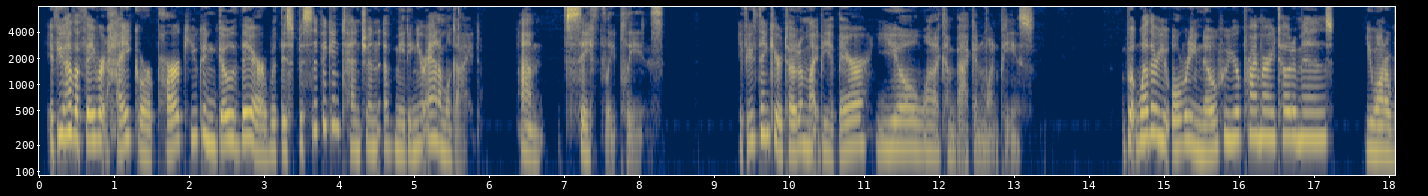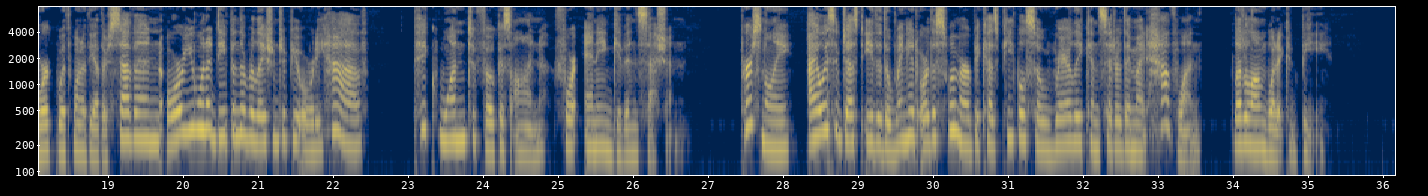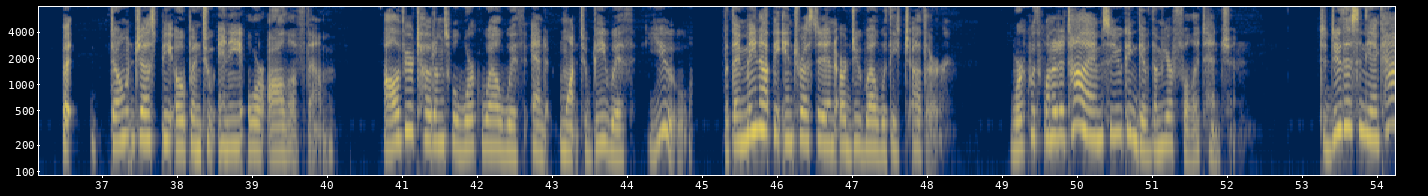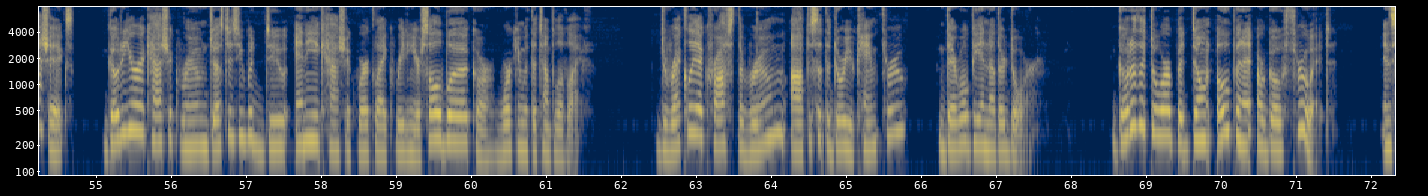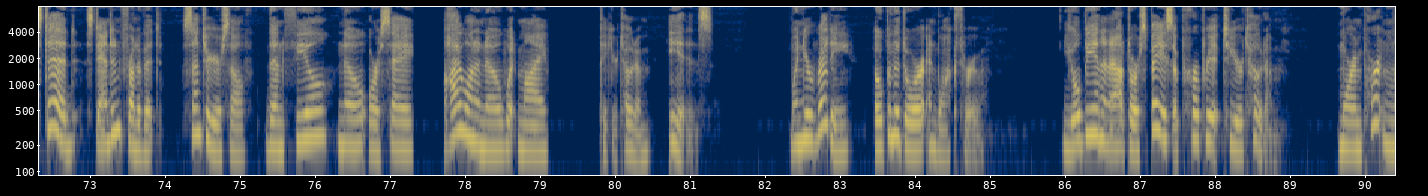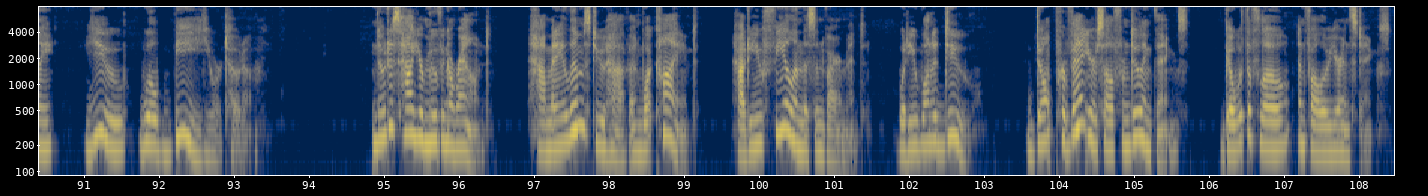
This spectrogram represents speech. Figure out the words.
If you have a favorite hike or park, you can go there with the specific intention of meeting your animal guide. Um, safely, please. If you think your totem might be a bear, you'll want to come back in one piece. But whether you already know who your primary totem is, you want to work with one of the other seven, or you want to deepen the relationship you already have, pick one to focus on for any given session. Personally, I always suggest either the winged or the swimmer because people so rarely consider they might have one, let alone what it could be. Don't just be open to any or all of them. All of your totems will work well with and want to be with you, but they may not be interested in or do well with each other. Work with one at a time so you can give them your full attention. To do this in the Akashics, go to your Akashic room just as you would do any Akashic work like reading your soul book or working with the Temple of Life. Directly across the room, opposite the door you came through, there will be another door. Go to the door, but don't open it or go through it. Instead, stand in front of it Center yourself, then feel, know, or say, I want to know what my, pick your totem, is. When you're ready, open the door and walk through. You'll be in an outdoor space appropriate to your totem. More importantly, you will be your totem. Notice how you're moving around. How many limbs do you have and what kind? How do you feel in this environment? What do you want to do? Don't prevent yourself from doing things. Go with the flow and follow your instincts.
